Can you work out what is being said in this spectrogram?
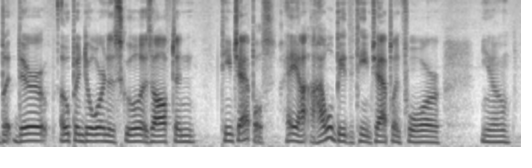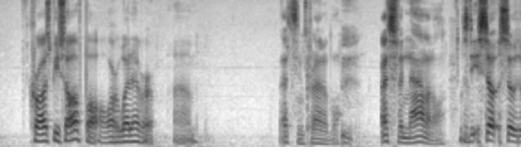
but their open door into the school is often team chapels. Hey, I, I will be the team chaplain for, you know, Crosby softball or whatever. Um, That's incredible. That's phenomenal. Steve, So, so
